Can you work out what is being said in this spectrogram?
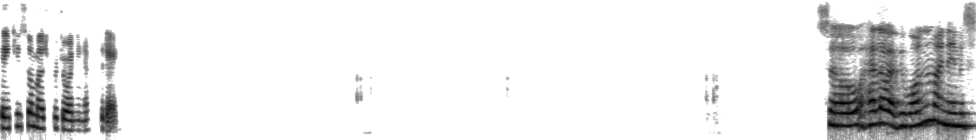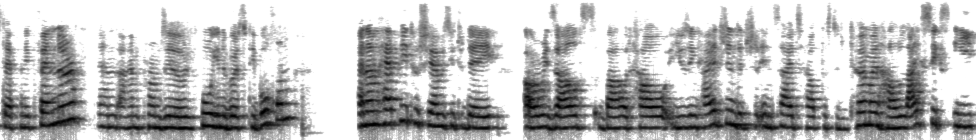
Thank you so much for joining us today. So, hello everyone. My name is Stephanie Pfänder, and I'm from the Ruhr University Bochum. And I'm happy to share with you today our results about how using QIAGEN Digital Insights helped us to determine how Ly6E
